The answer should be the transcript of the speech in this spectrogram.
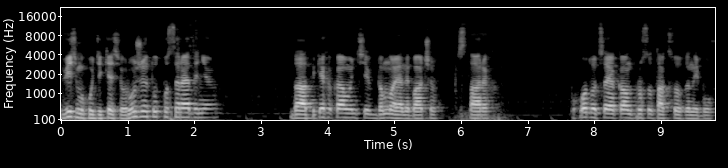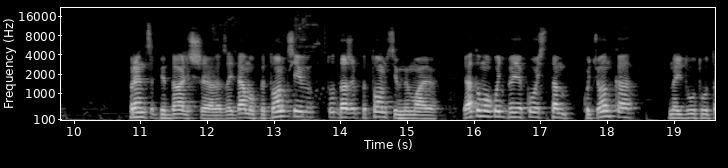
Візьму хоч якесь оружие тут посередині. Да, таких аккаунтів давно я не бачив старих. Походу, цей аккаунт просто так созданий був. Принципі, далі зайдемо питомців. Тут навіть питомців немає. Я думав, хоч би якогось там котенка знайду тут,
